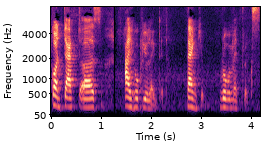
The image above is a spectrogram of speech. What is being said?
contact us. I hope you liked it. Thank you Robomechtrix.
